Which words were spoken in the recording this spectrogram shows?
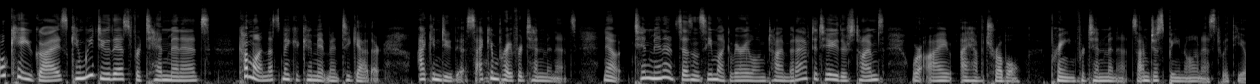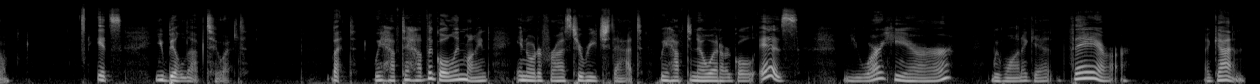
okay, you guys, can we do this for 10 minutes? Come on, let's make a commitment together. I can do this. I can pray for 10 minutes. Now, 10 minutes doesn't seem like a very long time, but I have to tell you, there's times where I, I have trouble praying for 10 minutes. I'm just being honest with you. It's, you build up to it. But we have to have the goal in mind in order for us to reach that. We have to know what our goal is. You are here. We want to get there. Again,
